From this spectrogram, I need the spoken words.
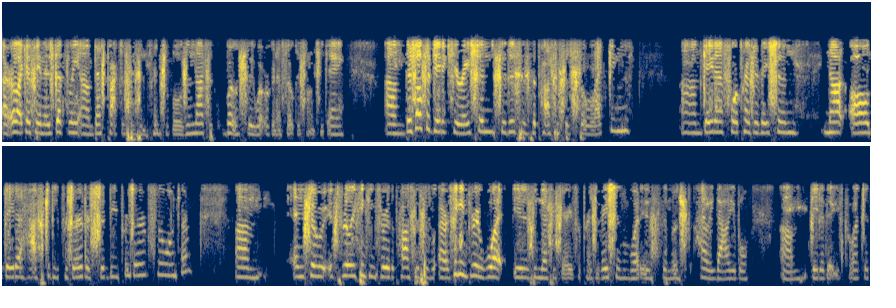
or like I was saying, there's definitely um, best practices and principles, and that's mostly what we're going to focus on today. Um, there's also data curation. So this is the process of selecting um, data for preservation. Not all data has to be preserved or should be preserved for the long term. Um, and so it's really thinking through the process of, or thinking through what is necessary for preservation, what is the most highly valuable um, data that you've collected.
